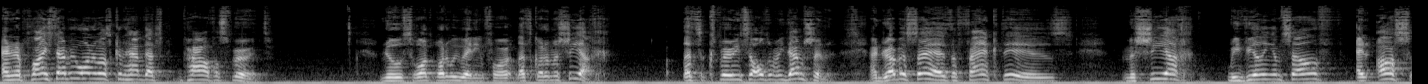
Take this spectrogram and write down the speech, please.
And it applies to every one of us can have that powerful spirit. No, so what, what are we waiting for? Let's go to Mashiach. Let's experience the ultimate redemption. And Rebbe says the fact is Mashiach revealing himself and us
